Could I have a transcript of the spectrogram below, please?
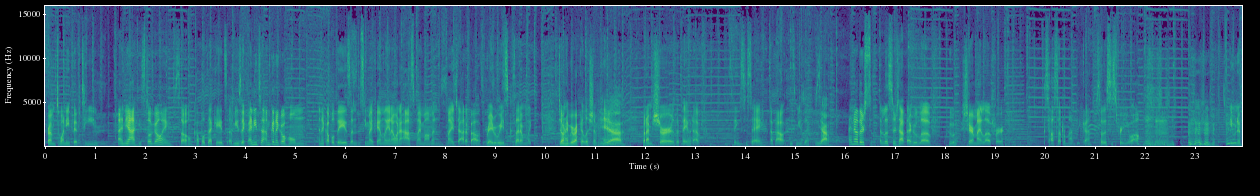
from 2015. And yeah, he's still going. So a couple decades of music. I need to. I'm gonna go home in a couple days and see my family, and I want to ask my mom and my dad about Rey Ruiz because I don't like don't have a recollection of him. Yeah. But I'm sure that they would have things to say about his music. So Yeah. I know there's listeners out there who love who share my love for salsa romantica. So this is for you all. Mm-hmm. Even if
